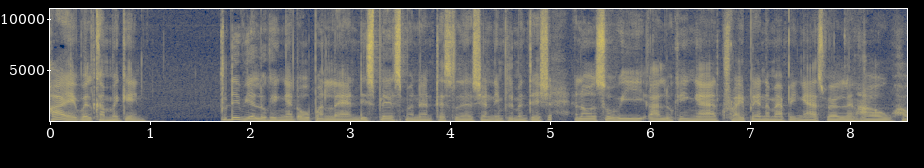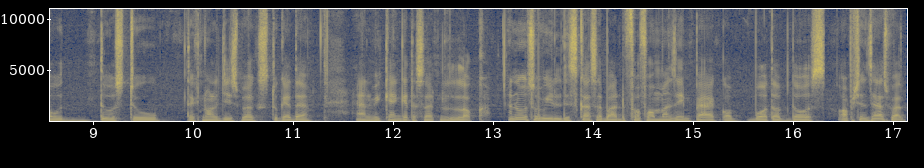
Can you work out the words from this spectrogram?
Hi, welcome again. Today we are looking at OpenLand displacement and tessellation implementation and also we are looking at triplanar mapping as well and how, how those two technologies works together and we can get a certain look. And also we'll discuss about the performance impact of both of those options as well.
